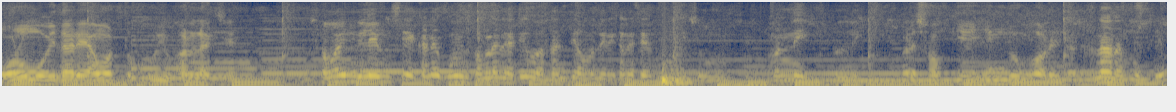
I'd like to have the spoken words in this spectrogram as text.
গরম ওয়েদারে আমার তো খুবই ভালো লাগছে। সবাই মিলেমিশে এখানে কোনো ঝগড়াঝাটি অশান্তি আমাদের এখানে সেরকম কিছু মানে নেই বললেই। মানে সব কি হিন্দু ঘর এখানে? না না মুসলিম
